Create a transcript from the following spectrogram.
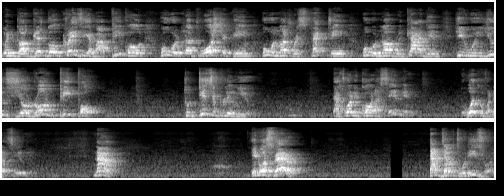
when God go crazy about people who will not worship him, who will not respect him, who will not regard him, he will use your own people to discipline you. That's what he called Assyrian, the work of an Assyrian. Now, it was Pharaoh that dealt with Israel.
